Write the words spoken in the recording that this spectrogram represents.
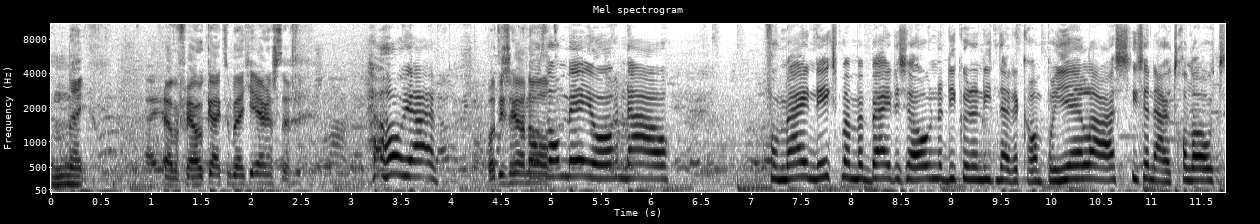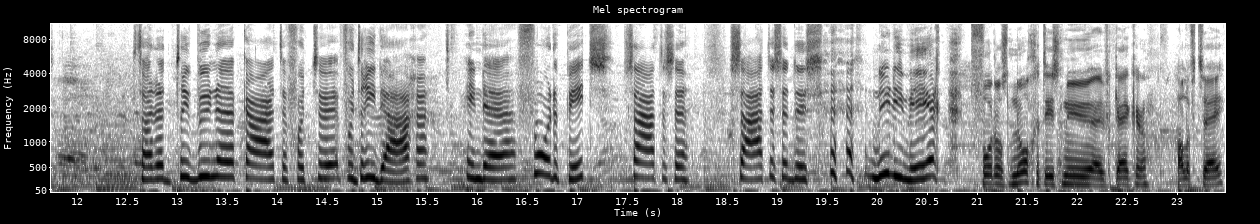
Nee. Ja, mevrouw kijkt een beetje ernstig. Oh ja. Wat is er aan de hand? wel mee hoor. Nou, voor mij niks, maar mijn beide zonen die kunnen niet naar de helaas. Die zijn uitgeloot. Ze hadden tribunekaarten voor, twee, voor drie dagen. In de, voor de pits zaten ze zaten ze dus nu niet meer. Vooralsnog, het is nu, even kijken, half twee.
